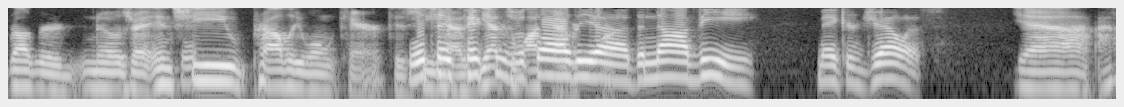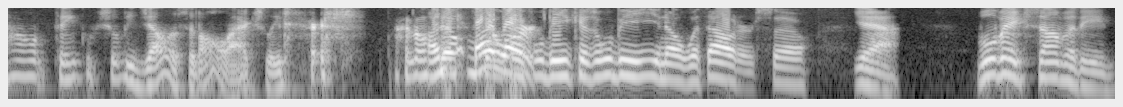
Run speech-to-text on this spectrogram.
Rubber knows right, and she probably won't care because we'll she take has yet pictures to with all the uh, the Na'vi, make her jealous. Yeah, I don't think she'll be jealous at all. Actually, Derek. I don't. I know my wife work. will be because we'll be, you know, without her. So, Yeah, we'll make somebody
